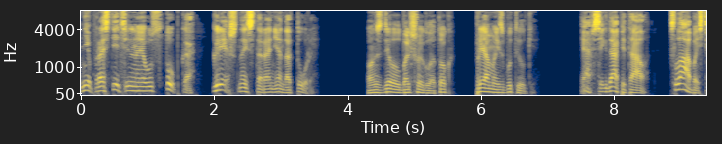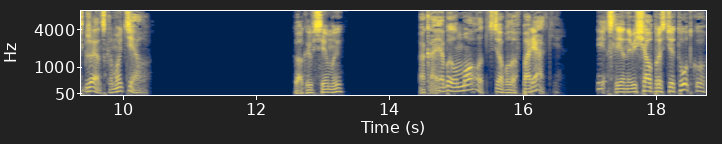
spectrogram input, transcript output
непростительная уступка грешной стороне натуры». Он сделал большой глоток прямо из бутылки. «Я всегда питал слабость к женскому телу. Как и все мы. Пока я был молод, все было в порядке. Если я навещал проститутку,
